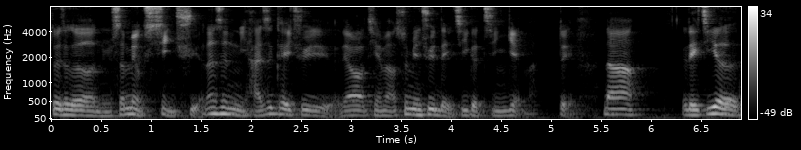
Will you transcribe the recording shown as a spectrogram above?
对这个女生没有兴趣，但是你还是可以去聊聊天嘛，顺便去累积一个经验嘛，对，那累积了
